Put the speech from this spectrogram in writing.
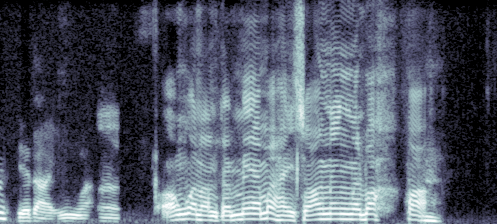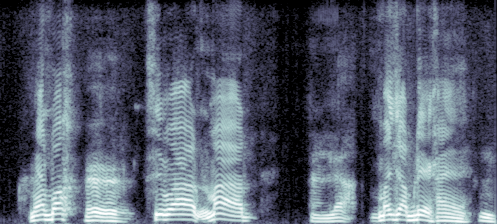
ยเสียดายจังวะอองวันนั้นก็แม่มาให้ซองหนึงแม่นบ่พ่อ แม่นบ่เออสิว่ามานั่นแหละมาจับเลขให้อืม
